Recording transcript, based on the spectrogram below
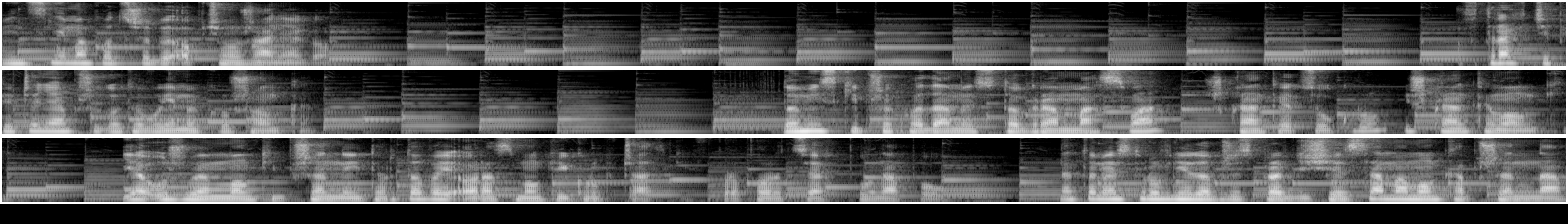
więc nie ma potrzeby obciążania go. W trakcie pieczenia przygotowujemy kruszonkę. Do miski przekładamy 100 g masła, szklankę cukru i szklankę mąki. Ja użyłem mąki pszennej tortowej oraz mąki krupczatki w proporcjach pół na pół. Natomiast równie dobrze sprawdzi się sama mąka pszenna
